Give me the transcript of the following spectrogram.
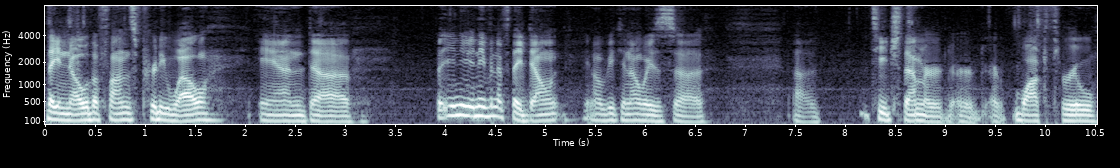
they know the funds pretty well, and uh, but you, and even if they don't, you know, we can always uh, uh, teach them or, or, or walk through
